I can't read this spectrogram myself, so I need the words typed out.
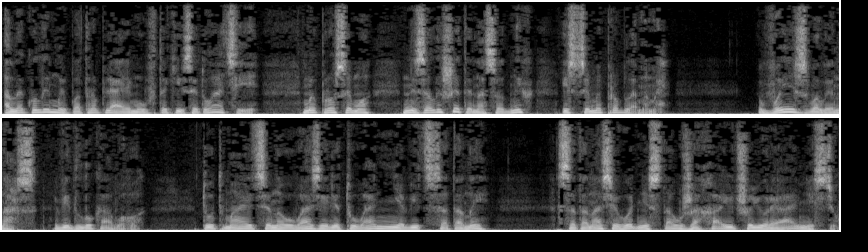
але коли ми потрапляємо в такі ситуації, ми просимо не залишити нас одних із цими проблемами. Визвали нас від лукавого. Тут мається на увазі рятування від сатани. Сатана сьогодні став жахаючою реальністю.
